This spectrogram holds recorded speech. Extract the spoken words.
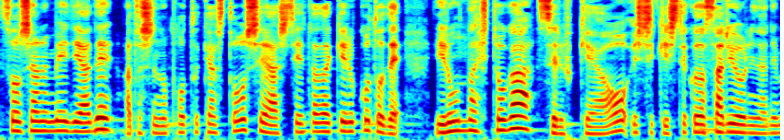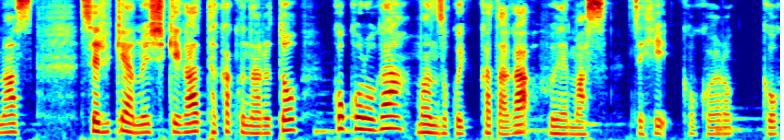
ソーシャルメディアで私のポッドキャストをシェアしていただけることで、いろんな人がセルフケアを意識してくださるようになります。セルフケアの意識が高くなると、心が満足いく方が増えます。ぜひごご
